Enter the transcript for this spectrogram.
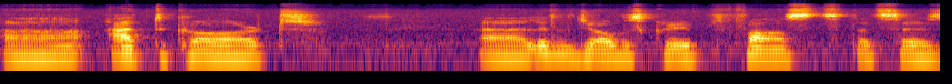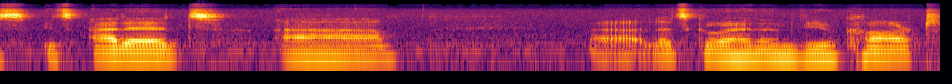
Uh, add to cart. Uh, little JavaScript fast that says it's added. Uh, let's go ahead and view cart.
